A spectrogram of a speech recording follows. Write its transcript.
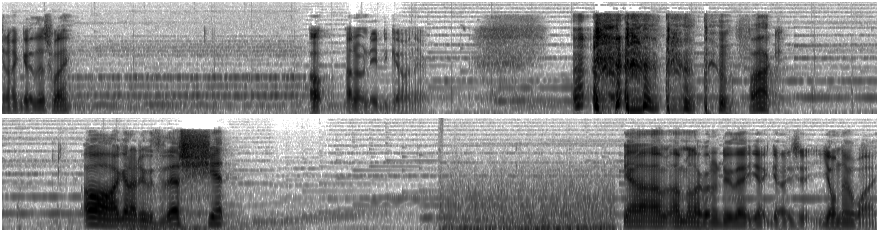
I go this way? Oh, I don't need to go in there. Fuck. Oh, I gotta do this shit. Yeah, I'm, I'm not gonna do that yet, guys. You'll know why.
